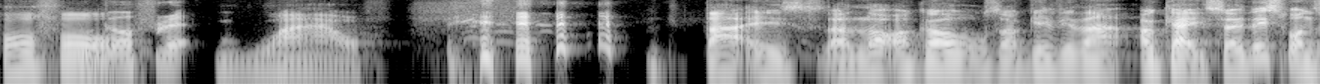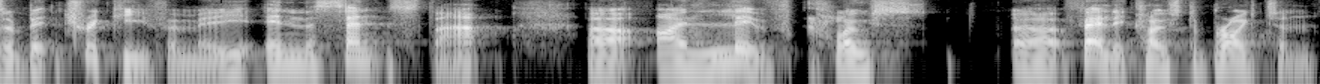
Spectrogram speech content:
four We'll go for it. Wow. That is a lot of goals. I'll give you that. Okay, so this one's a bit tricky for me in the sense that uh, I live close, uh, fairly close to Brighton.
